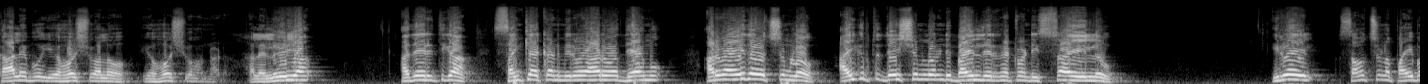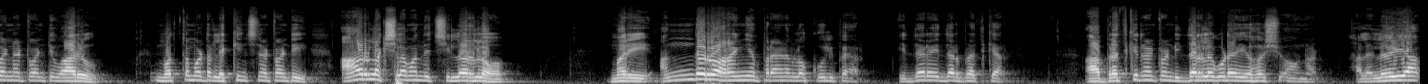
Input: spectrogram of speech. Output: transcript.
కాలేబు యహోష్వలో యహోష్వ ఉన్నాడు. హల్లెలూయా. అదే రీతిగా సంఖ్యాకాండం ఇరవై ఆరో అధ్యాయము అరవై ఐదో వచనంలో ఐగుప్తు దేశంలో నుండి బయలుదేరినటువంటి ఇస్రాయిల్ ఇరవై సంవత్సరంలో పైబడినటువంటి వారు మొట్టమొదట లెక్కించినటువంటి ఆరు లక్షల మంది చిల్లరలో మరి అందరూ అరణ్య ప్రయాణంలో కూలిపోయారు. ఇద్దరు ఇద్దరు బ్రతికారు. ఆ బ్రతికినటువంటి ఇద్దరిలో కూడా యహోశివ ఉన్నాడు. హల్లెలూయా.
